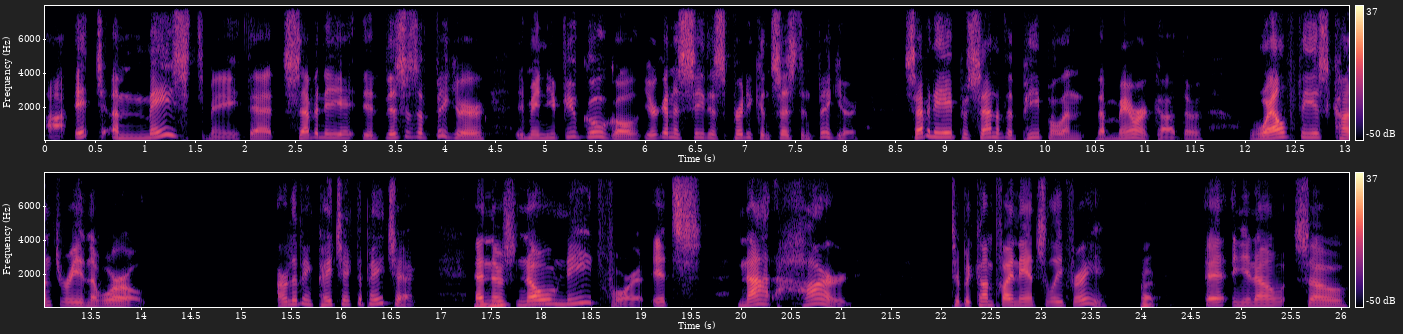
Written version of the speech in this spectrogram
I, it amazed me that 78 it, this is a figure i mean if you google you're going to see this pretty consistent figure 78% of the people in america the wealthiest country in the world are living paycheck to paycheck and mm-hmm. there's no need for it it's not hard to become financially free. Right. And, you know, so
